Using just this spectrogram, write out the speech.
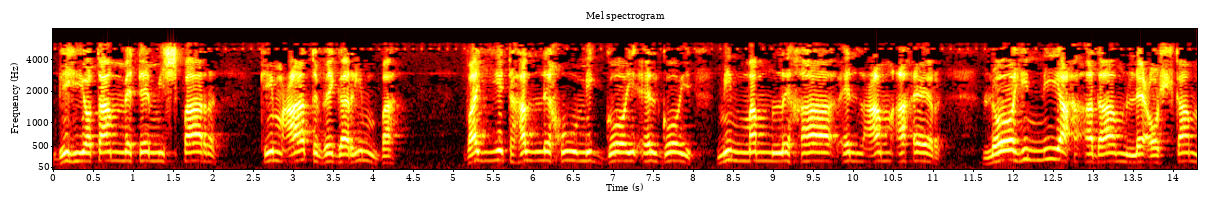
בהיותם מתי מספר, כמעט וגרים בה. ויתהלכו מגוי אל גוי, מממלכה אל עם אחר, לא הניח אדם לעושקם,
